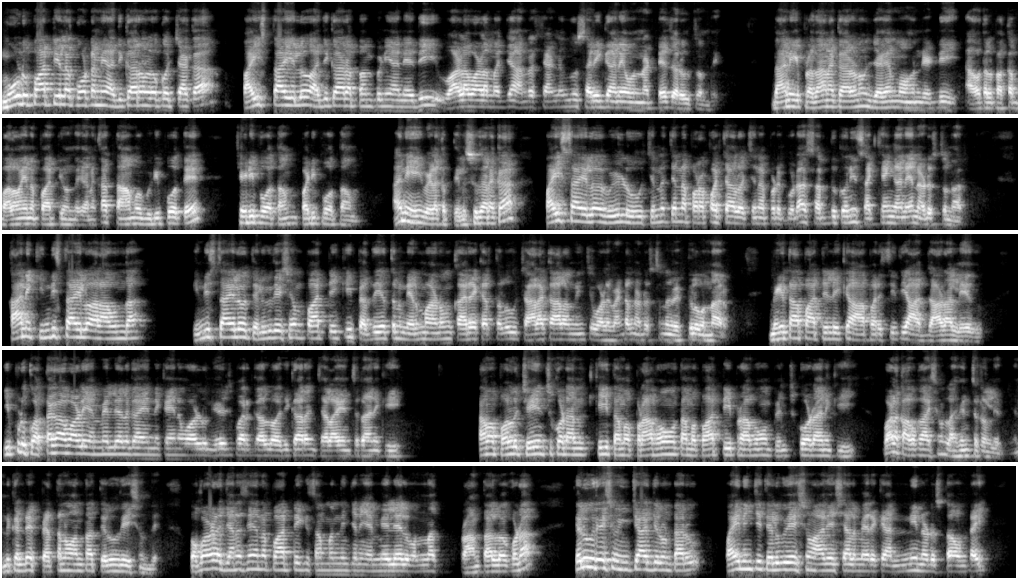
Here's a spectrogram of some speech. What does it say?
మూడు పార్టీల కూటమి అధికారంలోకి వచ్చాక పై స్థాయిలో అధికార పంపిణీ అనేది వాళ్ళ వాళ్ళ మధ్య అండర్స్టాండింగ్ సరిగ్గానే ఉన్నట్టే జరుగుతుంది. దానికి ప్రధాన కారణం జగన్మోహన్ రెడ్డి అవతల పక్క బలమైన పార్టీ ఉంది కనుక తాము విడిపోతే చెడిపోతాం పడిపోతాం అని వీళ్ళకి తెలుసు గనక పై స్థాయిలో వీళ్ళు చిన్న చిన్న పొరపచ్చాలు వచ్చినప్పటికి కూడా సర్దుకొని సఖ్యంగానే నడుస్తున్నారు. కానీ కింది స్థాయిలో అలా ఉందా? కింది స్థాయిలో తెలుగుదేశం పార్టీకి పెద్ద ఎత్తున నిర్మాణం కార్యకర్తలు చాలా కాలం నుంచి వాళ్ళ వెంట నడుస్తున్న వ్యక్తులు ఉన్నారు. మిగతా పార్టీలకి ఆ పరిస్థితి ఆ జాడ లేదు. ఇప్పుడు కొత్తగా వాళ్ళు ఎమ్మెల్యేలుగా ఎన్నికైన వాళ్ళు నియోజకవర్గాల్లో అధికారం చెలాయించడానికి తమ పనులు చేయించుకోవడానికి తమ ప్రాభవం తమ పార్టీ ప్రాభవం పెంచుకోవడానికి వాళ్ళకి అవకాశం లభించడం లేదు. ఎందుకంటే పెత్తనం అంతా తెలుగుదేశంది. ఒకవేళ జనసేన పార్టీకి సంబంధించిన ఎమ్మెల్యేలు ఉన్న ప్రాంతాల్లో కూడా తెలుగుదేశం ఇన్ఛార్జీలు ఉంటారు పైనుంచి తెలుగుదేశం ఆదేశాల మేరకే అన్నీ నడుస్తూ ఉంటాయి.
